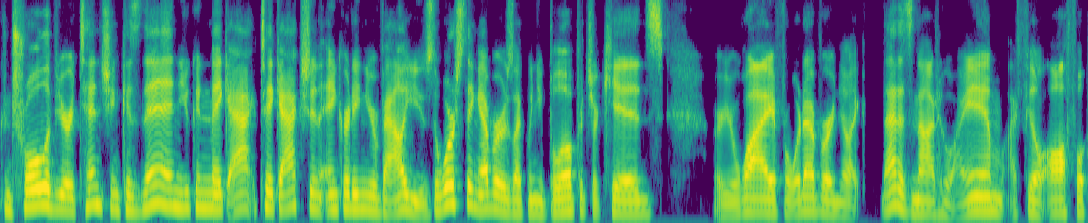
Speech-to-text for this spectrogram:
control of your attention because then you can make act take action anchored in your values the worst thing ever is like when you blow up at your kids or your wife or whatever and you're like that is not who i am i feel awful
